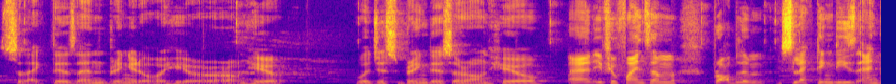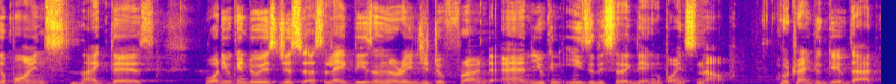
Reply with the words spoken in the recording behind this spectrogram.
select this and bring it over here here. We'll just bring this around here. And if you find some problem selecting these anchor points like this what you can do is just uh, select these and arrange it to front and you can easily select the anchor points now. We're trying to give that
